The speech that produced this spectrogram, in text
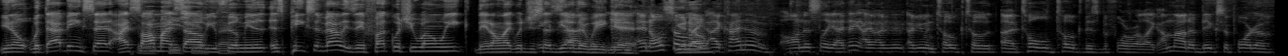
you know, with that being said, I saw Rikishi myself. You effect. feel me? It's peaks and valleys. They fuck with you one week, they don't like what you said the other week. Yeah. And also, You know? like, I kind of honestly, I think I, I've, I've even told told uh, told Toke this before. Where like, I'm not a big supporter of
